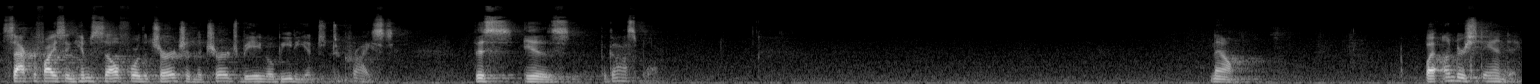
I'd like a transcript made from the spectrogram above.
sacrificing himself for the church and the church being obedient to Christ. This is the gospel. Now, by understanding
